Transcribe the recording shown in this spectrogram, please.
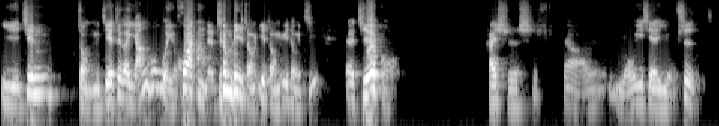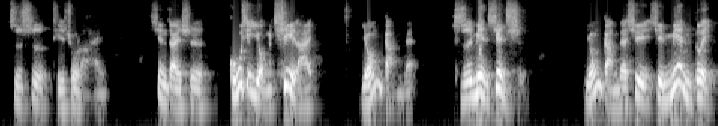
已经总结这个养虎为患的这么一种一种一种结呃结果，开始是啊由一些有识之士提出来，现在是鼓起勇气来，勇敢的直面现实，勇敢的去去面对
